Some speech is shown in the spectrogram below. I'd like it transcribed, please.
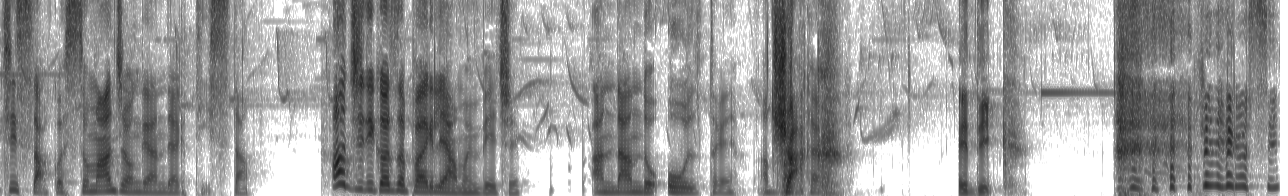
ci sta questo omaggio a un grande artista. Oggi di cosa parliamo invece? Andando oltre a Chuck Baccarat. e Dick. Vero, sì.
